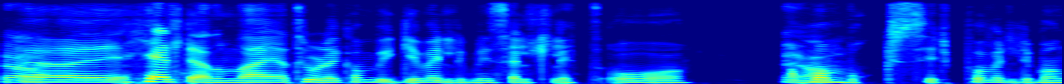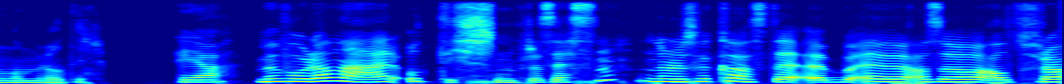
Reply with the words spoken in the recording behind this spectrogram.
Ja. Er helt enig med deg. Jeg tror det kan bygge veldig mye selvtillit, og at Ja. man vokser på veldig mange områder. Ja. Men hvordan er auditionprosessen når du skal kaste eh, eh, altså alt fra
